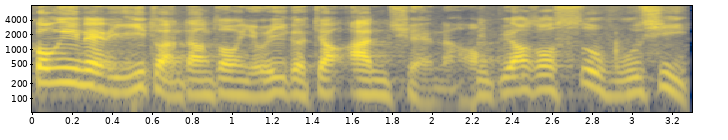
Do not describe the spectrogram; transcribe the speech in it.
供应链的移转当中有一个叫安全的哈，你比方说伺服器，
